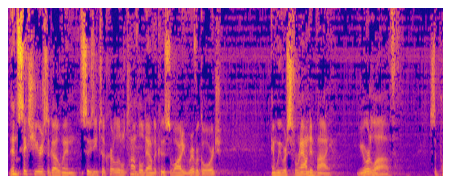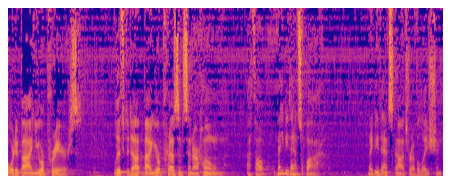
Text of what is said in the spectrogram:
Then, six years ago, when Susie took her little tumble down the Coosawattee River Gorge, and we were surrounded by your love, supported by your prayers, lifted up by your presence in our home, I thought maybe that's why. Maybe that's God's revelation.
